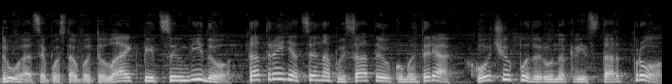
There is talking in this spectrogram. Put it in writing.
Друга це поставити лайк під цим відео. Та третя це написати у коментарях. Хочу подарунок від Start Pro.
